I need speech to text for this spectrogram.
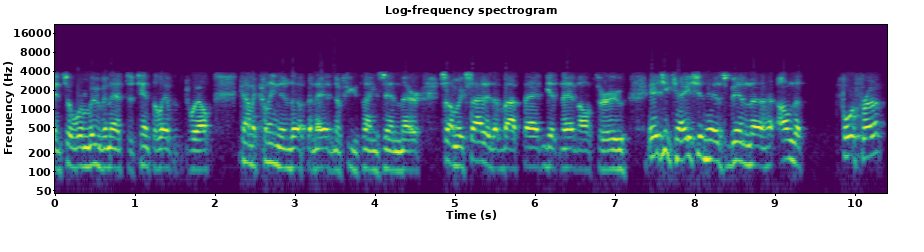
And so we're moving that to tenth, eleventh, twelfth, kind of cleaning it up and adding a few things in there. So I'm excited about that, getting that all through. Education has been uh, on the forefront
